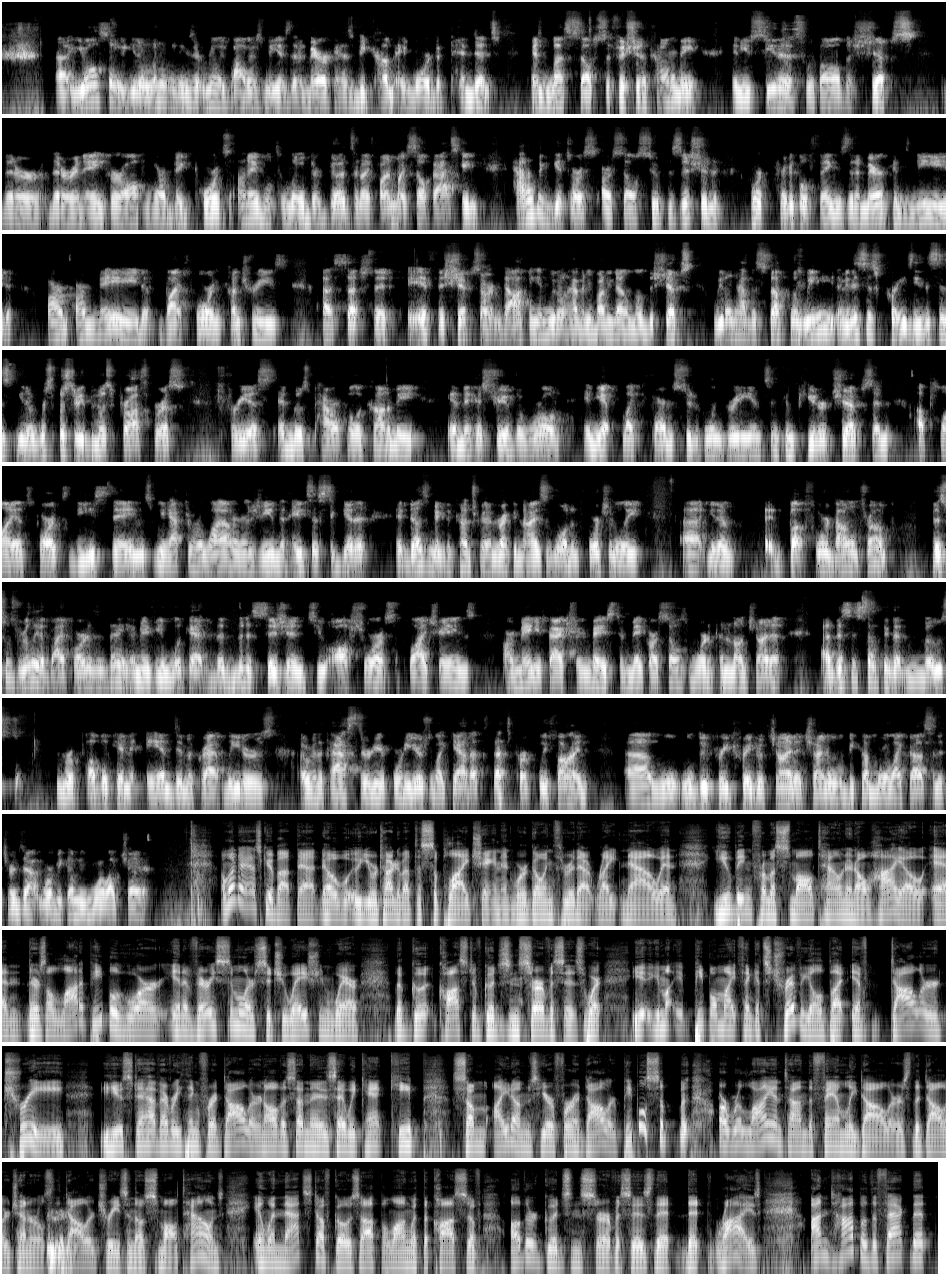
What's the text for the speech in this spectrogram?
Uh, you also, you know, one of the things that really bothers me is that America has become a more dependent and less self sufficient economy, and you see this with all the ships that are that are an anchor off of our big ports, unable to load their goods. And I find myself asking, how do we get to our, ourselves to a position where critical things that Americans need are, are made by foreign countries uh, such that if the ships aren't docking and we don't have anybody to unload the ships, we don't have the stuff that we need. I mean, this is crazy. This is, you know, we're supposed to be the most prosperous, freest, and most powerful economy in the history of the world. And yet, like pharmaceutical ingredients and computer chips and appliance parts, these things, we have to rely on a regime that hates us to get it. It does make the country unrecognizable. And unfortunately, uh, you know, but for Donald Trump, this was really a bipartisan thing. I mean, if you look at the, the decision to offshore our supply chains, our manufacturing base to make ourselves more dependent on China, uh, this is something that most Republican and Democrat leaders over the past 30 or 40 years were like, yeah, that's that's perfectly fine. Uh, we'll, we'll do free trade with China. China will become more like us, and it turns out we're becoming more like China. I wanted to ask you about that. No, you were talking about the supply chain, and we're going through that right now. And you being from a small town in Ohio, and there's a lot of people who are in a very similar situation where the good cost of goods and services, where you, you might, people might think it's trivial, but if Dollar Tree used to have everything for a dollar, and all of a sudden they say we can't keep some items here for a dollar, people are reliant on the Family Dollars, the Dollar Generals, the Dollar Trees in those small towns, and when that stuff goes goes up along with the costs of other goods and services that that rise on top of the fact that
